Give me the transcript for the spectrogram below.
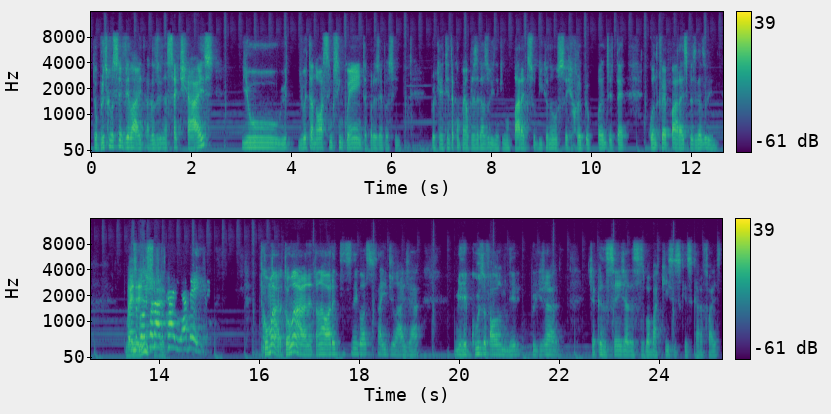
Então por isso que você vê lá a gasolina 7 reais e o, e o etanol a 5,50, por exemplo, assim. Porque ele tenta acompanhar o preço da gasolina, que não para de subir, que eu não sei. Agora é preocupante até quando que vai parar esse preço da gasolina. Mas Quando é o Bolsonaro isso, cair, amei. Tomara, tomara, né? Tá na hora desse negócio sair de lá já. Me recuso a falar o nome dele, porque já, já cansei já dessas babaquices que esse cara faz.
